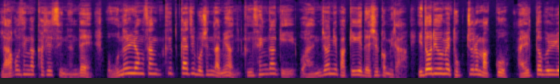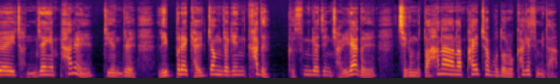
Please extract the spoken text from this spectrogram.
라고 생각하실 수 있는데 오늘 영상 끝까지 보신다면 그 생각이 완전히 바뀌게 되실 겁니다. 이더리움의 독주를 막고 RWA 전쟁의 판을 뒤흔들 리플의 결정적인 카드 그 숨겨진 전략을 지금부터 하나하나 파헤쳐 보도록 하겠습니다.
